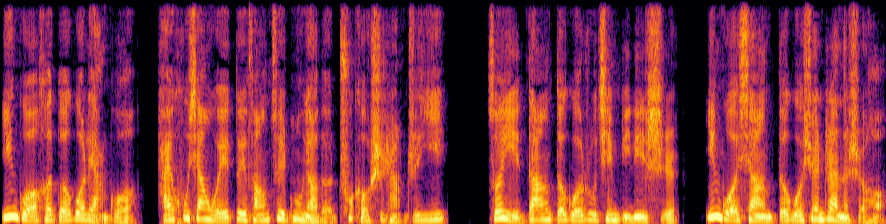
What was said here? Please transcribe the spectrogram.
英国和德国两国还互相为对方最重要的出口市场之一。所以，当德国入侵比利时，英国向德国宣战的时候，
